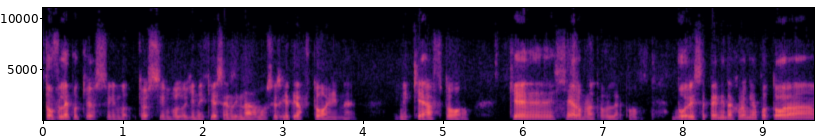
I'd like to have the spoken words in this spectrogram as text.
το βλέπω και ως, και ως σύμβολο γυναικείας ενδυνάμωσης, γιατί αυτό είναι. Είναι και αυτό. Και χαίρομαι να το βλέπω. Μπορεί σε 50 χρόνια από τώρα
